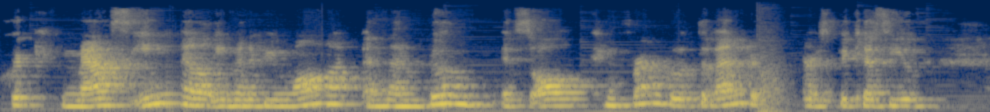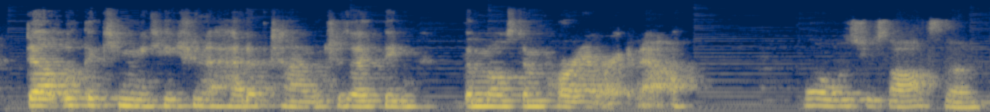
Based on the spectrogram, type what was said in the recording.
quick mass email, even if you want, and then boom, it's all confirmed with the vendors because you've dealt with the communication ahead of time, which is, I think, the most important right now. That was just awesome.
